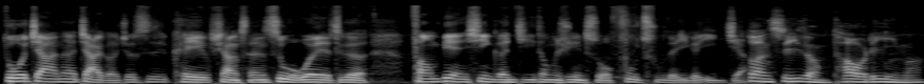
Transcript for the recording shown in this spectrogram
多加那价格，就是可以想成是我为了这个方便性跟机动性所付出的一个溢价，算是一种套利吗？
